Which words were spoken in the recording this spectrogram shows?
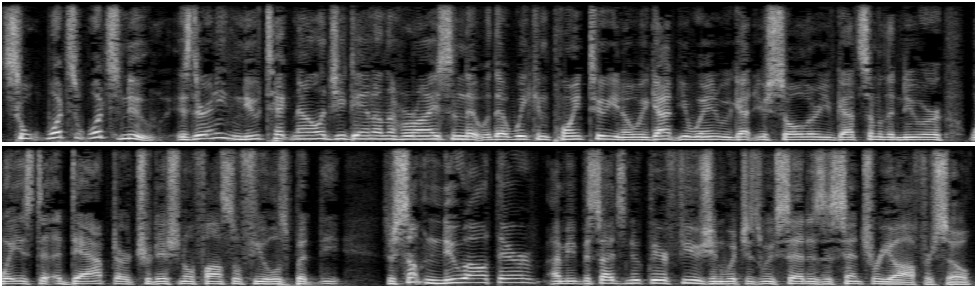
So what's what's new? Is there any new technology, Dan, on the horizon that that we can point to? You know, we got your wind, we got your solar, you've got some of the newer ways to adapt our traditional fossil fuels, but the- is there something new out there? I mean, besides nuclear fusion, which, as we've said, is a century off or so.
